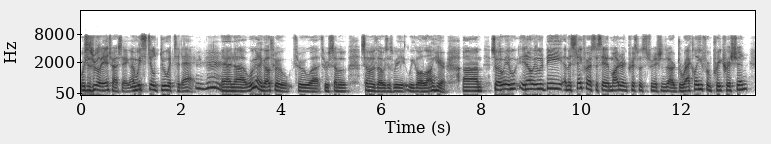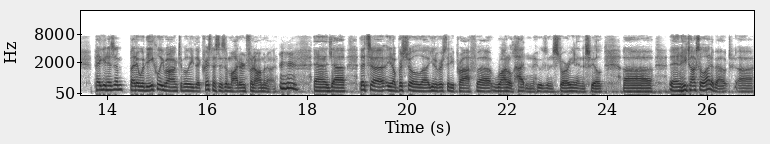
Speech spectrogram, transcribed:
which is really interesting, and we still do it today. Mm-hmm. And uh, we're going to go through through uh, through some of some of those as we, we go along here. Um, so it, you know it would be a mistake for us to say that modern Christmas traditions are directly from pre-Christian paganism, but it would be equally wrong to believe that Christmas is a modern phenomenon. Mm-hmm. And uh, that's uh, you know Bristol uh, University prof uh, Ronald Hutton, who's an historian in this field, uh, and he talks a lot about uh,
